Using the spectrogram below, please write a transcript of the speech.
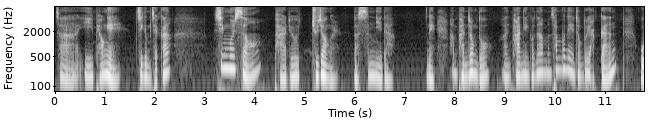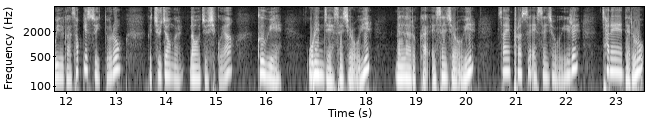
자, 이 병에 지금 제가 식물성 발효 주정을 넣습니다. 네, 한 반 정도, 한 반이거나 한 3분의 1 정도 약간 오일과 섞일 수 있도록 그 주정을 넣어 주시고요. 그 위에 오렌지 essential 오일, melaleuca essential 오일, 사이프러스 essential 오일을 차례대로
